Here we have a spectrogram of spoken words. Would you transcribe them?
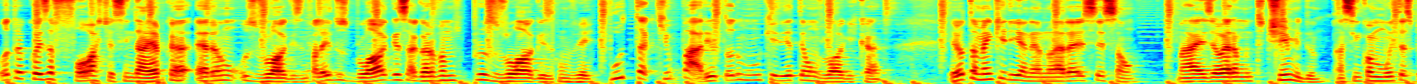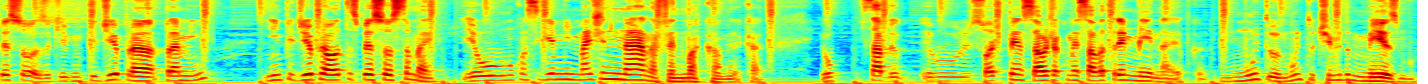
Outra coisa forte assim da época eram os vlogs. Falei dos blogs, agora vamos pros vlogs com V. Puta que o pariu, todo mundo queria ter um vlog, cara. Eu também queria, né? Eu não era exceção. Mas eu era muito tímido, assim como muitas pessoas, o que impedia para mim e impedia para outras pessoas também. Eu não conseguia me imaginar na frente de uma câmera, cara. Eu, sabe, eu, eu só de pensar eu já começava a tremer na época. Muito, muito tímido mesmo.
